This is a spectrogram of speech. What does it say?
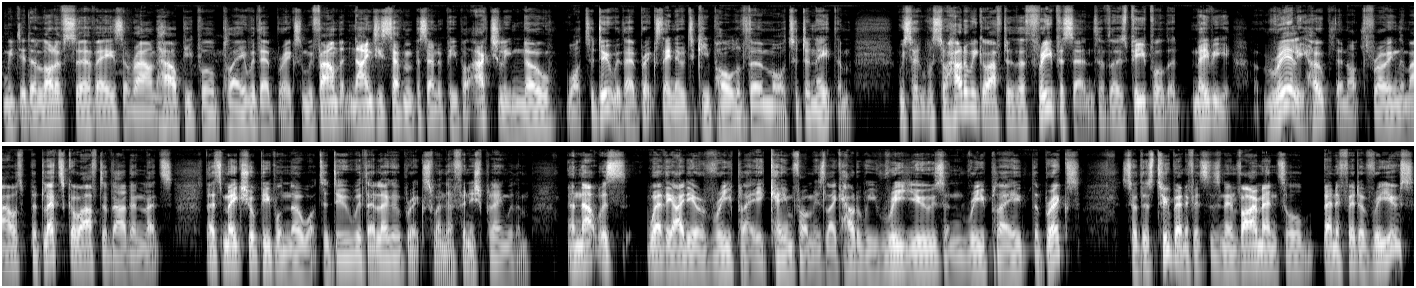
We did a lot of surveys around how people play with their bricks, and we found that 97% of people actually know what to do with their bricks. They know to keep hold of them or to donate them. We said, well, so how do we go after the 3% of those people that maybe really hope they're not throwing them out? But let's go after that and let's let's make sure people know what to do with their Lego bricks when they're finished playing with them. And that was where the idea of replay came from, is like how do we reuse and replay the bricks? So there's two benefits. There's an environmental benefit of reuse.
